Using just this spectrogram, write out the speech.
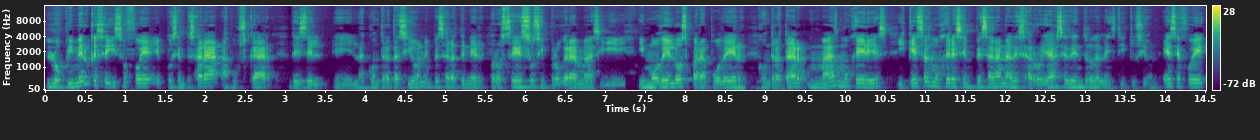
lo primero que se hizo fue, pues, empezar a, buscar desde eh, la contratación, empezar a tener procesos y programas y, y modelos para poder contratar más mujeres y que esas mujeres empezaran a desarrollarse dentro de la institución. Ese fue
